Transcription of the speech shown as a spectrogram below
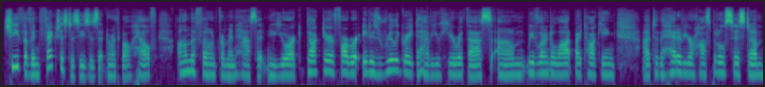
Chief of Infectious Diseases at Northwell Health, on the phone from Manhasset, New York. Dr. Farber, it is really great to have you here with us. Um, we've learned a lot by talking uh, to the head of your hospital system.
